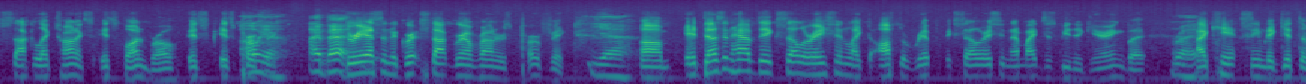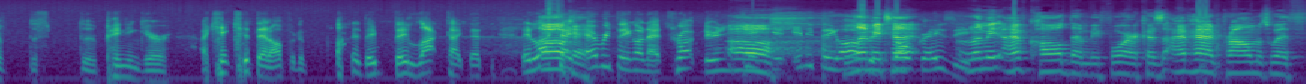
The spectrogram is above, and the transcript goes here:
stock electronics. It's fun, bro. It's it's perfect. Oh yeah, I bet. 3S in the gr- stock ground pounder is perfect. Yeah. Um, it doesn't have the acceleration like the off the rip acceleration. That might just be the gearing, but Right. I can't seem to get the the, the pinion gear. I can't get that off of the. They they lock tight that they Loctite Okay. everything on that truck, dude. You Oh, can't get anything off. let me it's tell- so crazy. Let me. I've called them before because I've had problems with.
